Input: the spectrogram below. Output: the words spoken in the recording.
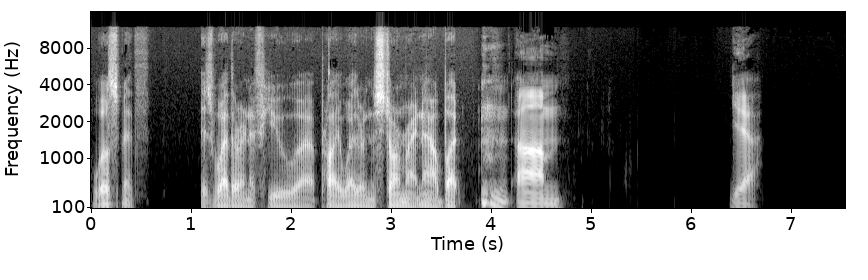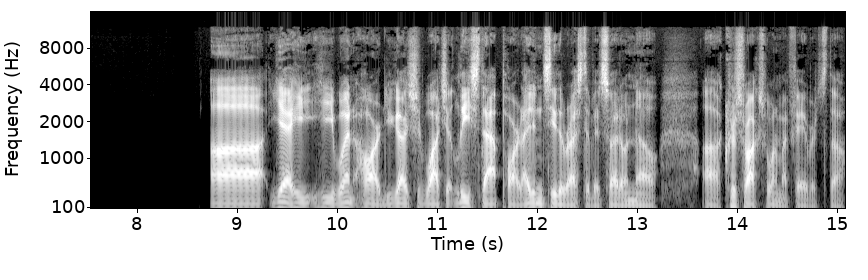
Will Smith is weathering a few, uh, probably weathering the storm right now. But um, yeah, uh, yeah, he he went hard. You guys should watch at least that part. I didn't see the rest of it, so I don't know. Uh, Chris Rock's one of my favorites, though,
